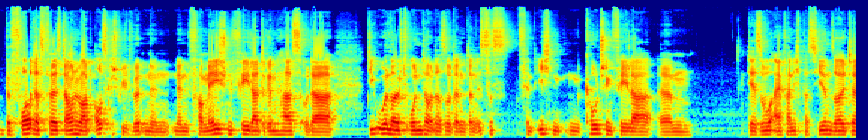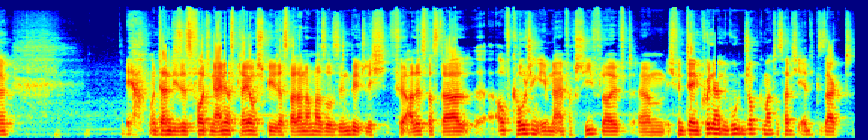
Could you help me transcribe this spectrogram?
bevor das First Down überhaupt ausgespielt wird, einen, einen Formation-Fehler drin hast oder die Uhr läuft runter oder so, dann, dann ist das, finde ich, ein, ein Coaching-Fehler, ähm, der so einfach nicht passieren sollte. Ja, und dann dieses 49ers Playoff-Spiel, das war dann nochmal so sinnbildlich für alles, was da äh, auf Coaching-Ebene einfach schief läuft. Ähm, ich finde, Dan Quinn hat einen guten Job gemacht, das hatte ich ehrlich gesagt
